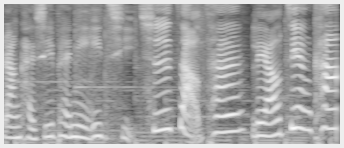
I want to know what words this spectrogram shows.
让凯西陪你一起吃早餐，聊健康。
